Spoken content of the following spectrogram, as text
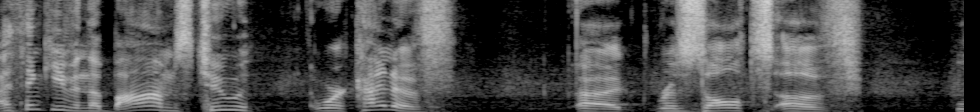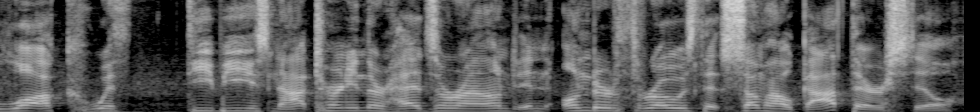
I think even the bombs too were kind of uh, results of luck with DBs not turning their heads around and underthrows that somehow got there still.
